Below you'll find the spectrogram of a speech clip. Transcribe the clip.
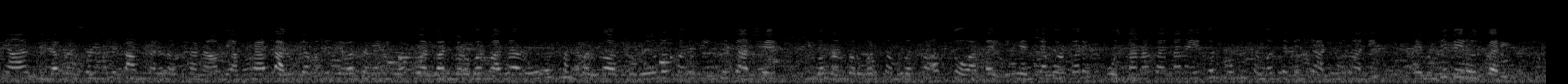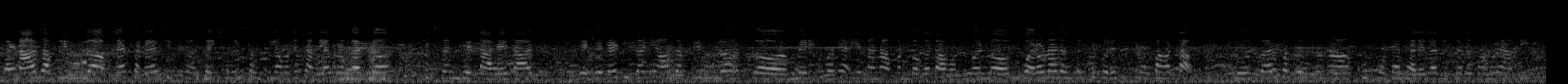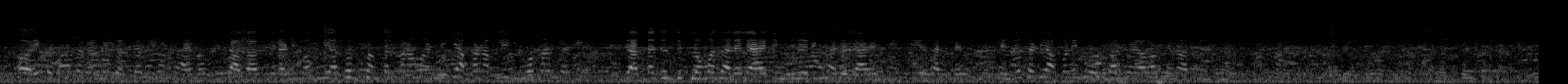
मी आज जिल्हा परिषदमध्ये काम करत असताना मी अख्ख्या तालुक्यामध्ये जेव्हा सगळ्या युवक वर्गांबरोबर माझा रोजच संपर्क असतो रोजच माझे तीनशे चारशे युवकांबरोबर संपर्क असतो. आता यांच्याबरोबर बोलताना करताना एकच मोठी समस्या त्यांची आढळून आली ते म्हणजे बेरोजगारी. कारण आज आपली मुलं आपल्या सगळ्या शिक्षण शैक्षणिक संकुलामध्ये चांगल्या प्रकारचं शिक्षण घेत आहेत. आज वेगवेगळ्या ठिकाणी आज आपली मुलं मेरिटमध्ये येताना आपण बघत आहोत. पण करोनानंतरची परिस्थिती पाहता रोजगारचा प्रश्न हा खूप मोठा झालेला दिसला. त्याच्यामुळे आम्ही एकत्र सगळ्यांनी चर्चा केली. साहेब असतील दादा असतील आणि मग मी असं संकल्पना मांडली की आपण आपल्या युवकांसाठी जे आता जे डिप्लोमा झालेले आहेत इंजिनिअरिंग झालेले आहेत बी सी ए झालेले आहेत यांच्यासाठी आपण एक रोजगार मेळावा घेणं अत्यंत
